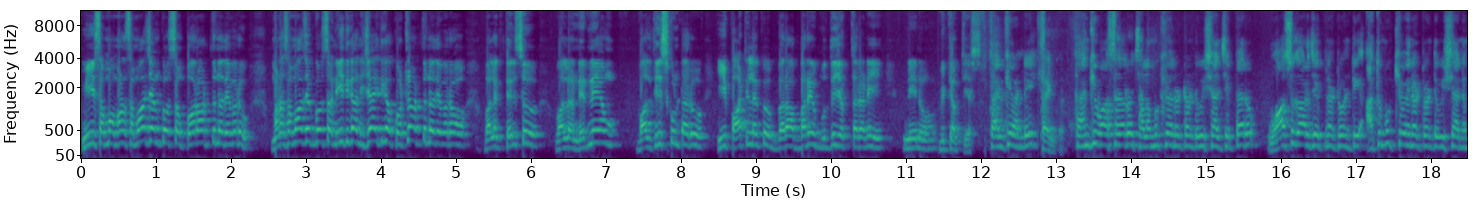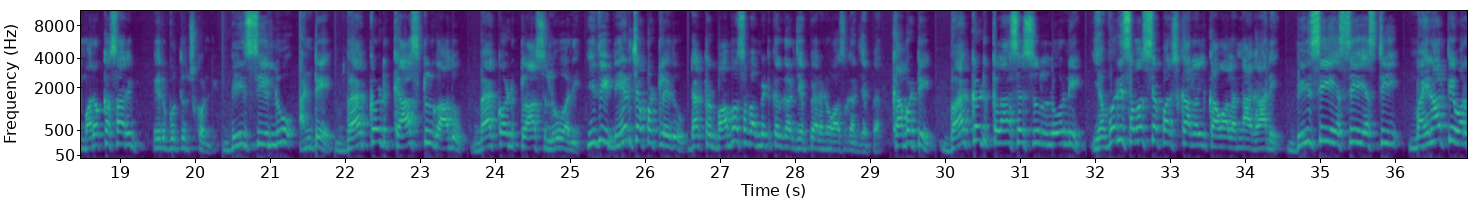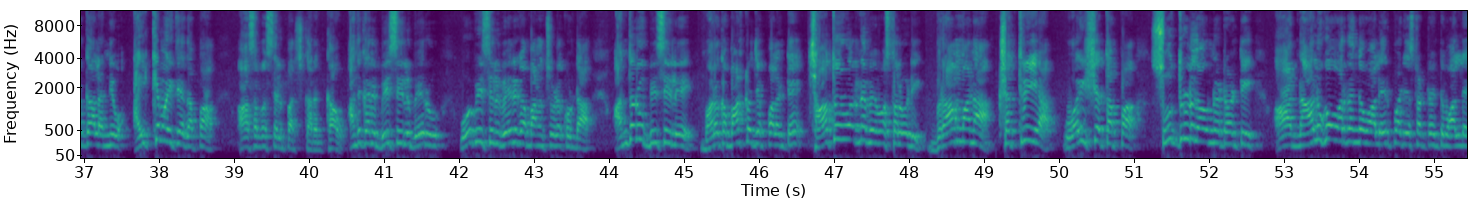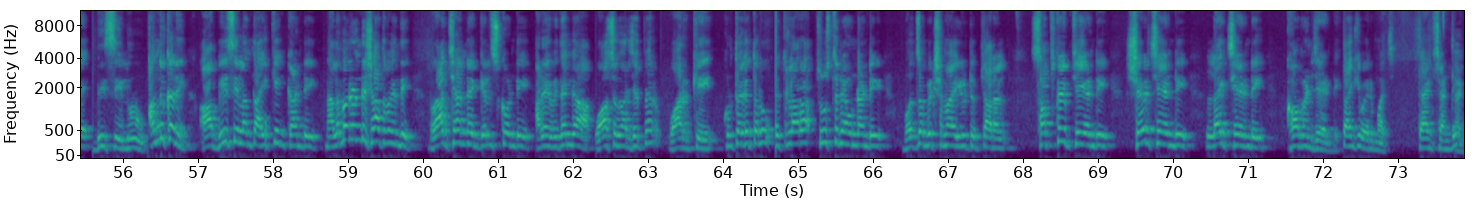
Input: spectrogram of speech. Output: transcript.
మీ సమ మన సమాజం కోసం పోరాడుతున్నది ఎవరు? మన సమాజం కోసం నీతిగా నిజాయితీగా కొట్లాడుతున్నది ఎవరో? వాళ్ళకి తెలుసు వాళ్ళ నిర్ణయం వాళ్ళు తీసుకుంటారు ఈ పార్టీలకు బరాబరి బుద్ధి చెప్తారని నేను విజ్ఞప్తి చేస్తాను థ్యాంక్ యూ అండి. Thank you thank you Vasu గారు. చాలా ముఖ్యమైనటువంటి విషయాలు చెప్పారు. వాసు గారు చెప్పినటువంటి అతి ముఖ్యమైనటువంటి విషయాన్ని మరొకసారి మీరు గుర్తుంచుకోండి. బీసీలు అంటే బ్యాక్వర్డ్ క్యాస్ట్లు కాదు బ్యాక్వర్డ్ క్లాసులు అని. ఇది నేను చెప్పట్లేదు. డాక్టర్ బాబాసాహెబ్ అంబేద్కర్ గారు చెప్పారని వాసు గారు చెప్పారు. కాబట్టి బ్యాక్వర్డ్ క్లాసెస్లోని ఎవరి సమస్య పరిష్కారాలు కావాలన్నా కానీ బీసీ ఎస్సీ ఎస్టీ మైనార్టీ వర్గాలన్నీ ఐక్యమైతే తప్ప ఆ సమస్యలు పరిష్కారం కావు. అందుకని బీసీలు వేరు ఓబీసీలు వేరుగా మనం చూడకుండా అందరూ బీసీలే. మరొక మాటలో చెప్పాలంటే చాతుర్వర్ణ వ్యవస్థలోని బ్రాహ్మణ క్షత్రియ వైశ్య తప్ప శూద్రుడుగా ఉన్నటువంటి ఆ నాలుగో వర్ణంగా వాళ్ళు ఏర్పాటు చేసినటువంటి వాళ్ళే బీసీలు. అందుకని ఆ బీసీలంతా ఐక్యం కండి. నలభై రెండు శాతమైంది రాజ్యాన్ని గెలుచుకోండి అనే విధంగా వాసు గారు చెప్పారు. వారికి కృతజ్ఞతలు. మిత్రులారా చూస్తూనే ఉండండి. Bojja YouTube channel. సబ్స్క్రైబ్ చేయండి. షేర్ చేయండి. లైక్ చేయండి. కామెంట్ చేయండి. Thank you very much thanks అండి.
